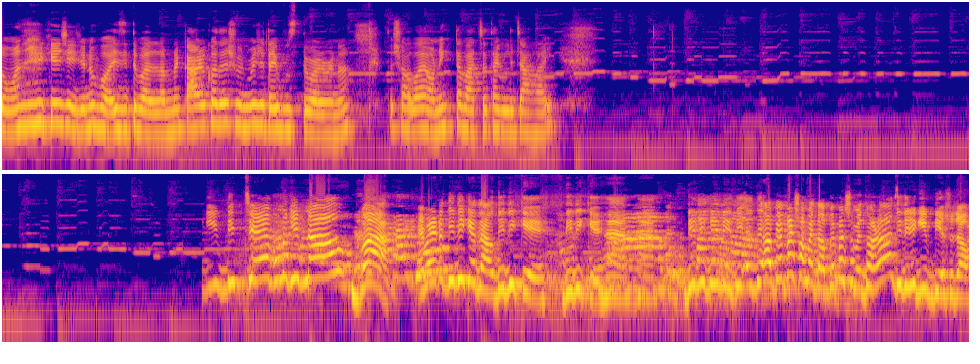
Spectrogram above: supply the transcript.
তোমাদেরকে সেই জন্য ভয়েস দিতে পারলাম না। কার কথা শুনবে সেটাই বুঝতে পারবে না। তো সবাই অনেকটা বাচ্চা থাকলে যা হয়। গিফট দিচ্ছে? কোনো গিফট নাও? বাহ! এবার এটা দিদিকে দাও, দিদিকে দিদিকে হ্যাঁ হ্যাঁ। দিদি দিদি দিদি পেপার সময় দাও, পেপার সময়। ধরো দিদিকে গিফট দিয়ে এসো, যাও।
